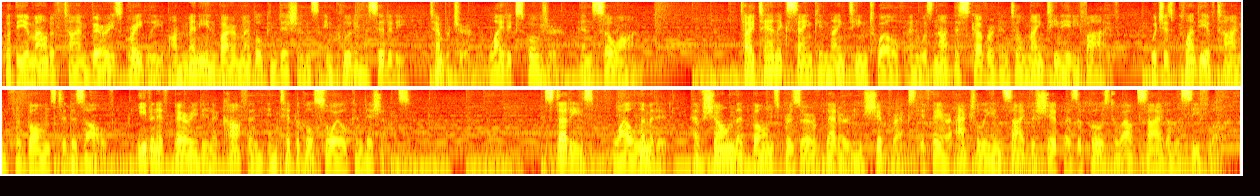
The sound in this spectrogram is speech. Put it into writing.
but the amount of time varies greatly on many environmental conditions including acidity, temperature, light exposure, and so on. Titanic sank in 1912 and was not discovered until 1985, which is plenty of time for bones to dissolve, even if buried in a coffin in typical soil conditions. Studies, while limited, have shown that bones preserve better in shipwrecks if they are actually inside the ship as opposed to outside on the seafloor.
